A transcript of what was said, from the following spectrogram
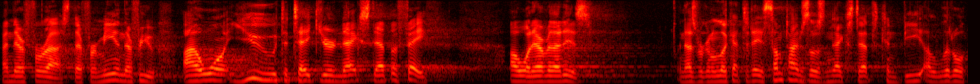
and they're for us. They're for me, and they're for you. I want you to take your next step of faith, uh, whatever that is. And as we're going to look at today, sometimes those next steps can be a little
